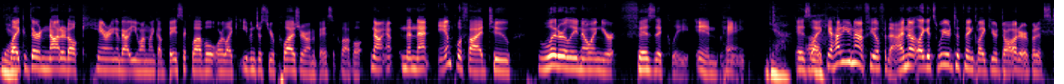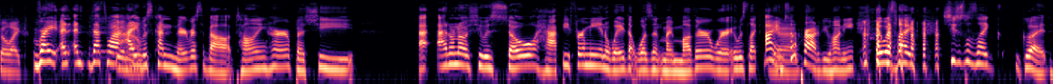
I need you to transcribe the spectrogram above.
Yeah. Like they're not at all caring about you on like a basic level or like even just your pleasure on a basic level. Now, and then that amplified to literally knowing you're physically in pain yeah. is Ugh. like, yeah, how do you not feel for that? I know, like, it's weird to think like your daughter, but it's still like, Right. And and that's why You I was kind of nervous about telling her, but she I, I don't know, she was so happy for me in a way that wasn't my mother, where it was like, I am so proud of you, honey. It was like she just was like, Good,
